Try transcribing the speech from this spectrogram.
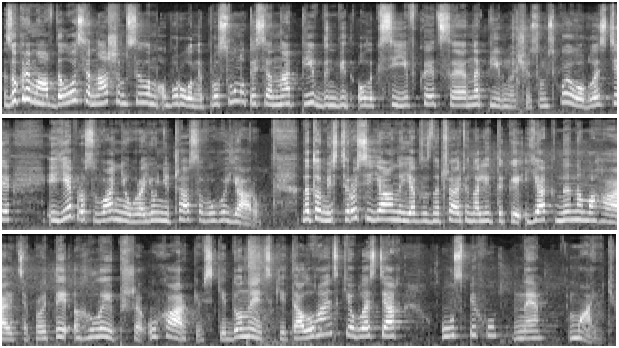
Зокрема, вдалося нашим силам оборони просунутися на південь від Олексіївки, це на півночі Сумської області, і є просування у районі Часового Яру. Натомість росіяни, як зазначають аналітики, як не намагаються пройти глибше у Харківській, Донецькій та Луганській областях, успіху не мають.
